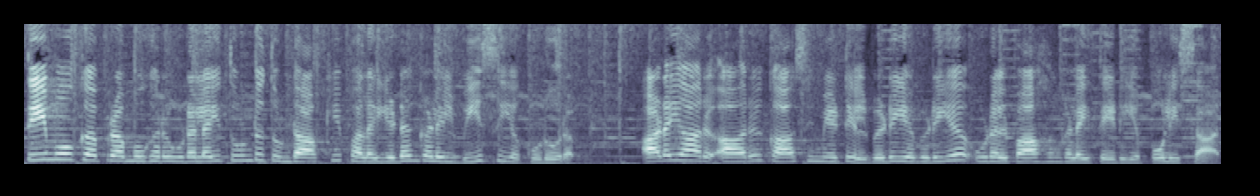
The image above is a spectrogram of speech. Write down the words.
திமுக பிரமுகர் உடலை துண்டு துண்டாக்கி பல இடங்களில் வீசிய கொடூரம். அடையாறு ஆறு காசிமேட்டில் விடிய விடிய உடல் பாகங்களை தேடிய போலீசார்.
